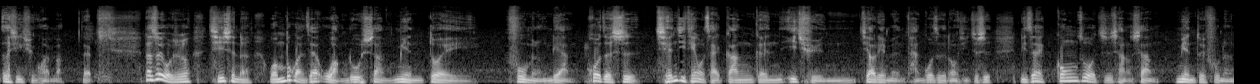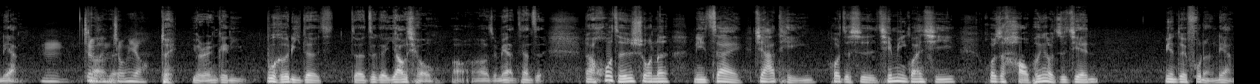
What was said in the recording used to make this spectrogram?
恶性循环嘛？对。那所以我说，其实呢，我们不管在网络上面对。负能量，或者是前几天我才刚跟一群教练们谈过这个东西，就是你在工作职场上面对负能量，嗯，这个很重要。对，有人给你不合理的的这个要求哦，哦，怎么样这样子？那或者是说呢，你在家庭或者是亲密关系或者好朋友之间面对负能量，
